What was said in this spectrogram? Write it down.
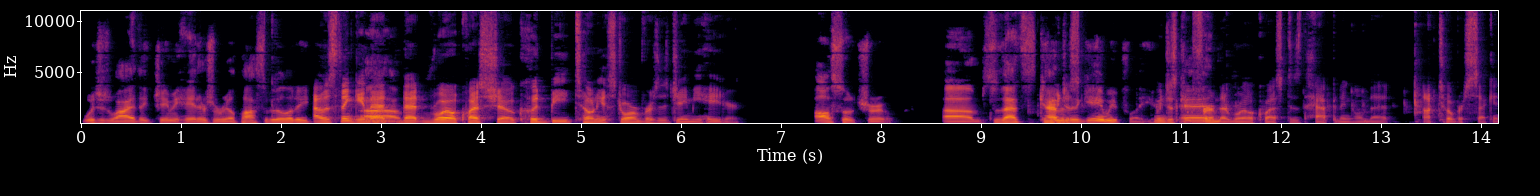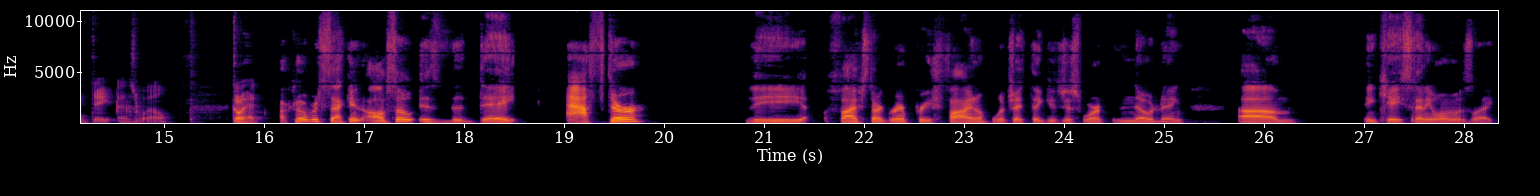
which is why I think Jamie Hayter's a real possibility. I was thinking that Uh, that Royal Quest show could be Toni Storm versus Jamie Hayter. Also true. Um, so that's kind of just- the game we play here. We just confirm that Royal Quest is happening on that October second date as well. Go ahead. October 2nd also is the day after the five star Grand Prix final, which I think is just worth noting. Um, in case anyone was like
